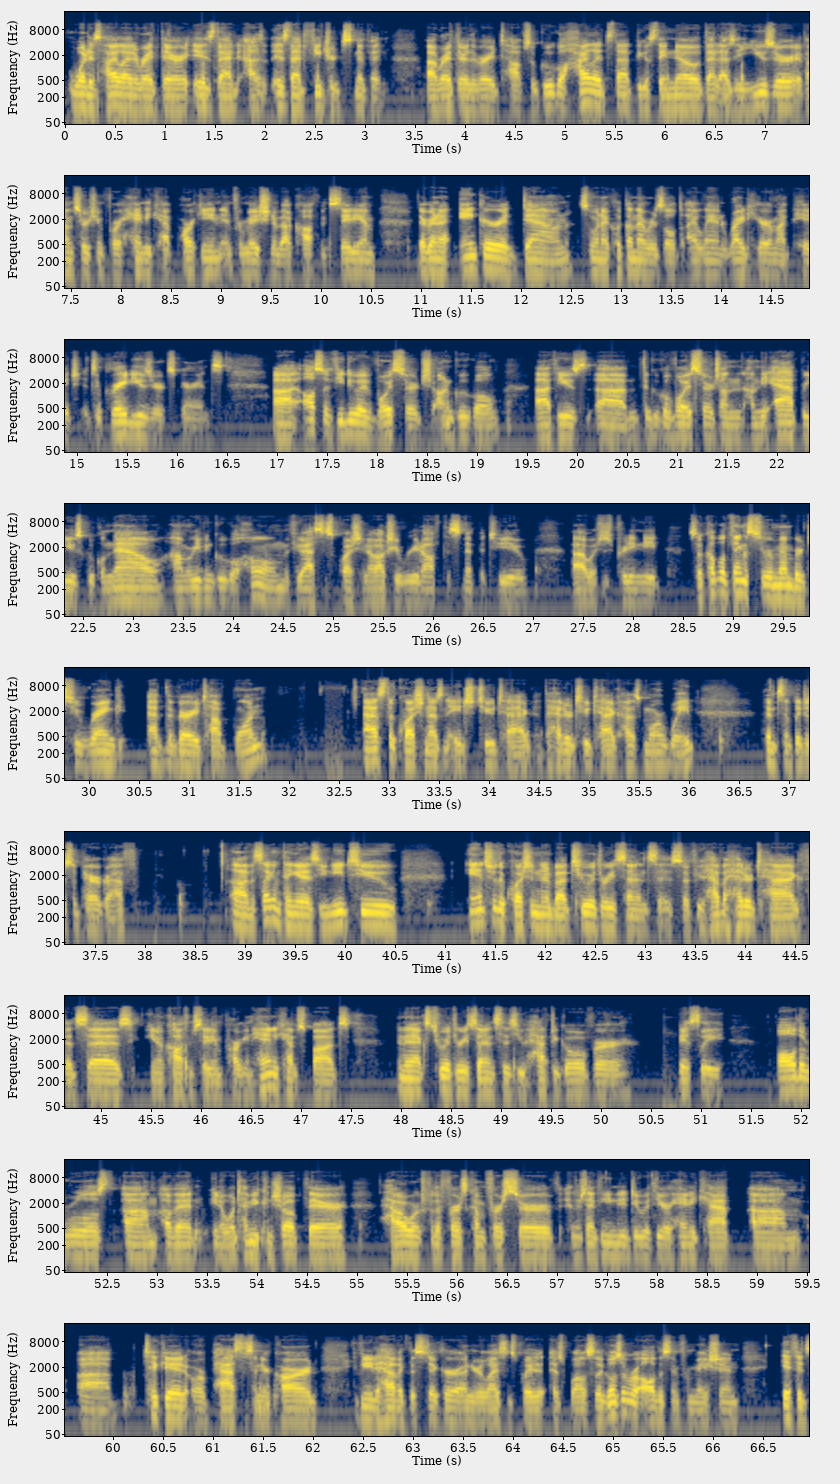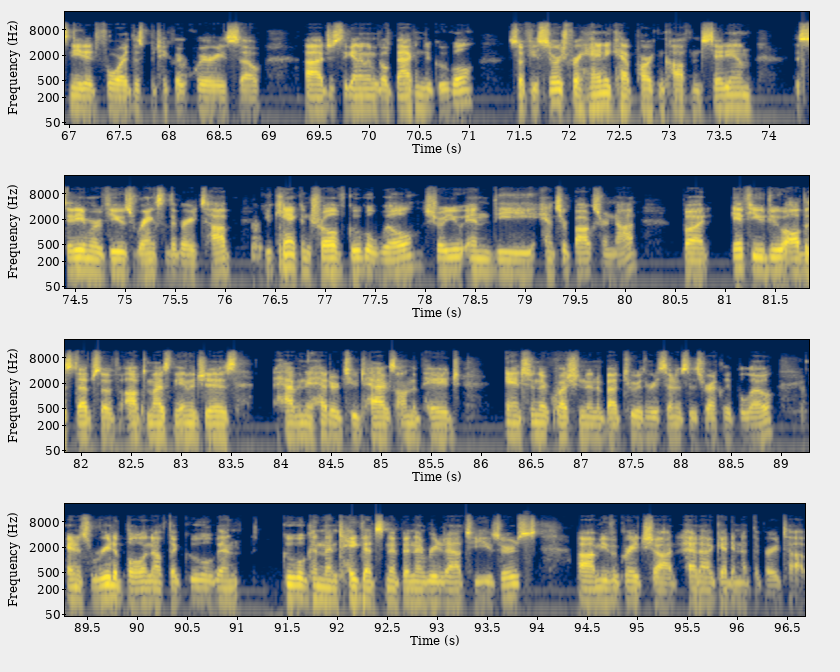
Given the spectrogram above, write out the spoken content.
what is highlighted right there is that is that featured snippet uh, right there at the very top. So Google highlights that because they know that as a user, if I'm searching for handicap parking information about Kauffman Stadium, they're going to anchor it down. So when I click on that result, I land right here on my page. It's a great user experience. Uh, also, if you do a voice search on Google, uh, if you use um, the Google Voice search on, on the app or use Google Now um, or even Google Home, if you ask this question, I'll actually read off the snippet to you, uh, which is pretty neat. So a couple of things to remember to rank at the very top one. Ask the question as an H2 tag. The header 2 tag has more weight than simply just a paragraph. Uh, the second thing is you need to answer the question in about two or three sentences. So if you have a header tag that says, you know, Kauffman Stadium parking handicap spots, in the next two or three sentences, you have to go over basically all the rules um, of it. You know, what time you can show up there, how it works for the first come first serve. If there's anything you need to do with your handicap um, uh, ticket or pass that's on your card, if you need to have like the sticker on your license plate as well. So it goes over all this information if it's needed for this particular query. So uh, just again, I'm going to go back into Google. So if you search for handicap parking Kauffman Stadium, the Stadium Reviews ranks at the very top. You can't control if Google will show you in the answer box or not, but if you do all the steps of optimizing the images, having the header two tags on the page, answering their question in about two or three sentences directly below, and it's readable enough that Google then Google can then take that snippet and then read it out to users, um, you have a great shot at uh, getting at the very top.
